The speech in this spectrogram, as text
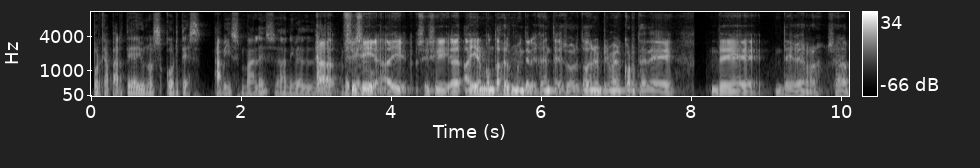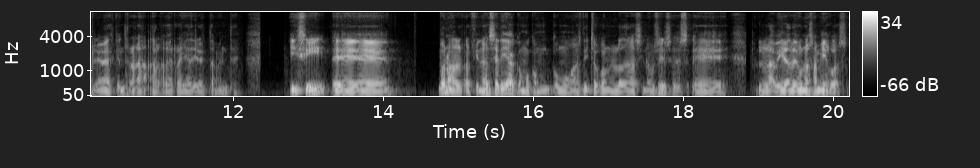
porque aparte hay unos cortes abismales a nivel de, ah, sí, Sí, hay, sí, sí. Hay el montaje es muy inteligente, sobre todo en el primer corte de, de, guerra, o sea, la primera vez que entran a, la guerra ya directamente. Y sí, eh, bueno, al, final sería como, como, has dicho con lo de la sinopsis, es eh, la vida de unos amigos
